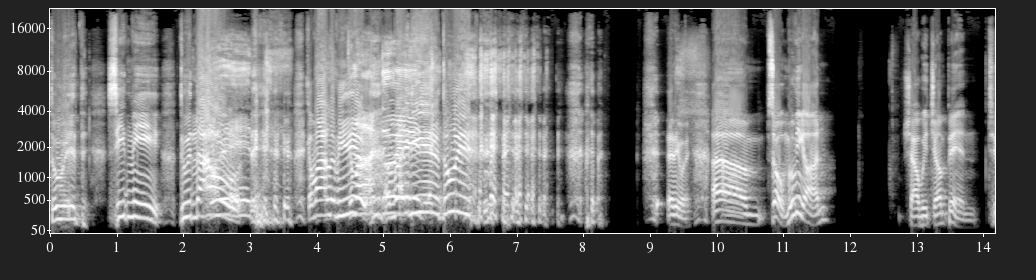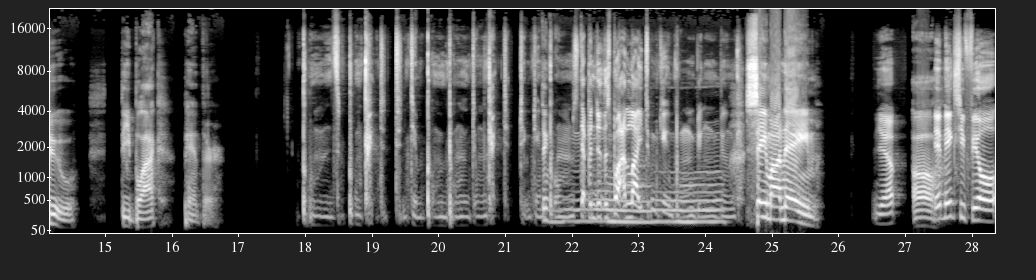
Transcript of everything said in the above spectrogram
"Do it, seat me, do it now, Do come on, I'm here, on, do I'm right it." here, do it." anyway, um, so moving on, shall we jump in to the Black Panther? Step into the spotlight. Say my name. Yep. Oh, It makes you feel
